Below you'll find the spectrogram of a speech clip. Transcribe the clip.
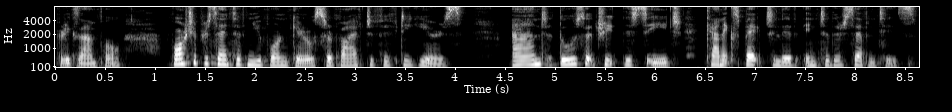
for example, 40% of newborn girls survive to 50 years, and those that treat this age can expect to live into their 70s.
